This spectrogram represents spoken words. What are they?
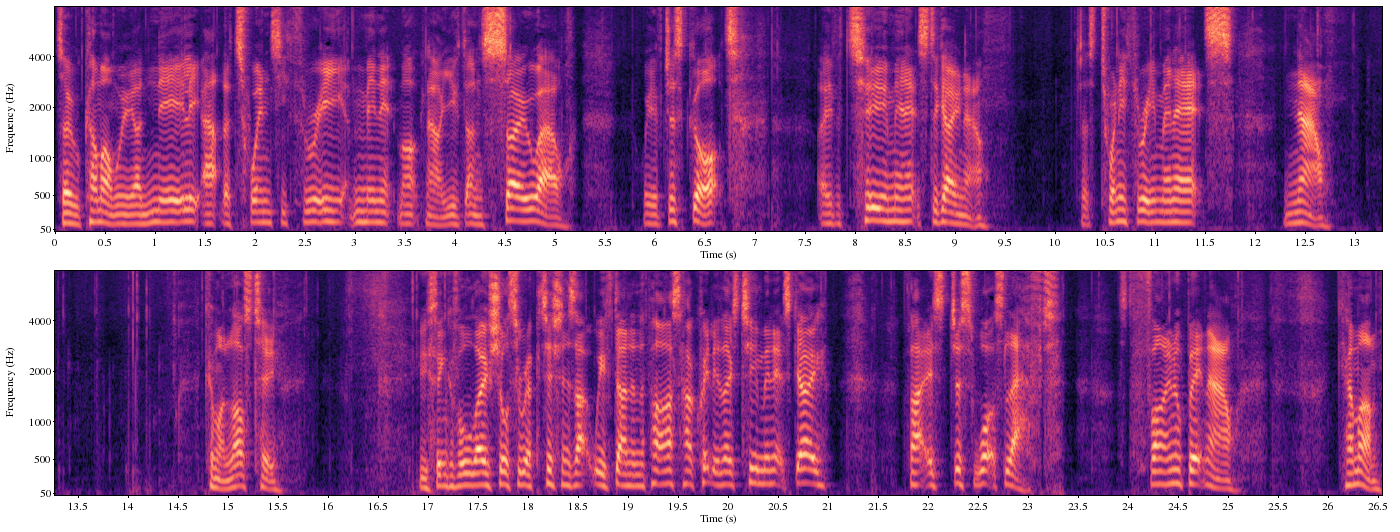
So come on, we are nearly at the 23 minute mark now. You've done so well. We have just got over two minutes to go now. So that's 23 minutes now. Come on, last two. You think of all those shorter repetitions that we've done in the past, how quickly those two minutes go. That is just what's left. It's the final bit now. Come on.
